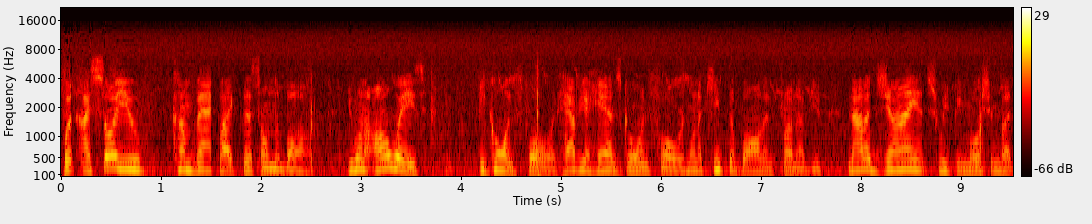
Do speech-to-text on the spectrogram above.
But I saw you come back like this on the ball. You want to always be going forward. Have your hands going forward. You want to keep the ball in front of you. Not a giant sweeping motion, but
